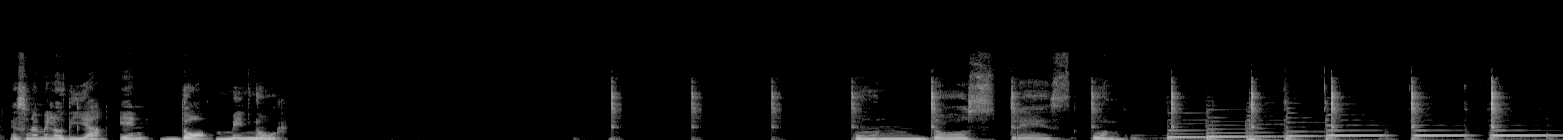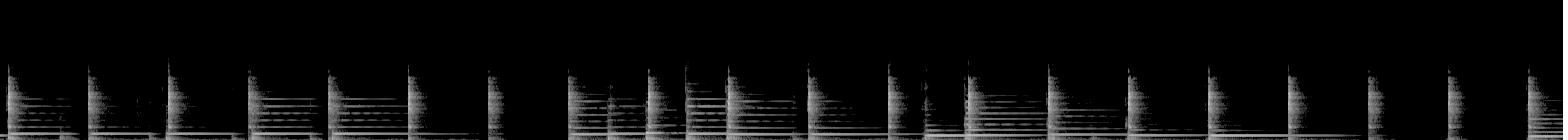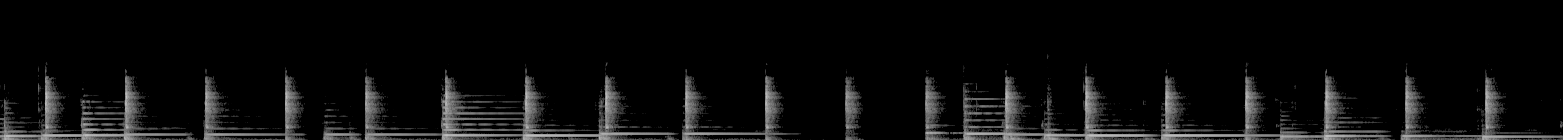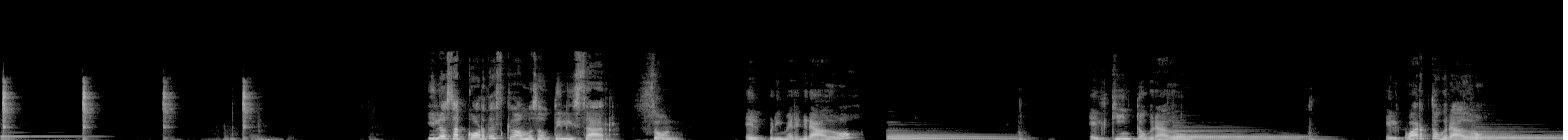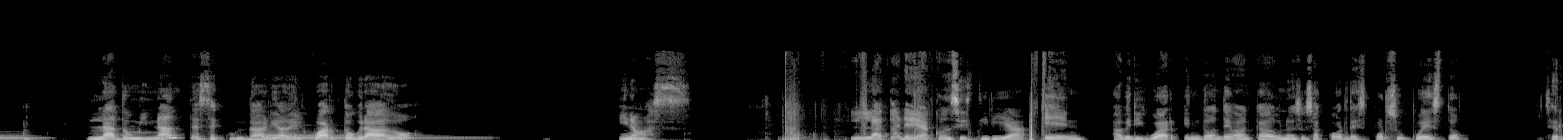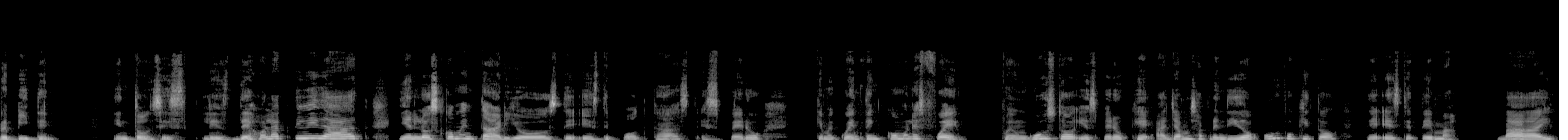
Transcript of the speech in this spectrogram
Es una melodía en Do menor. Un, dos, tres, un. Los acordes que vamos a utilizar son el primer grado, el quinto grado, el cuarto grado, la dominante secundaria del cuarto grado y nada más. La tarea consistiría en averiguar en dónde van cada uno de esos acordes. Por supuesto, se repiten. Entonces, les dejo la actividad y en los comentarios de este podcast espero que me cuenten cómo les fue. Fue un gusto y espero que hayamos aprendido un poquito de este tema. Bye.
